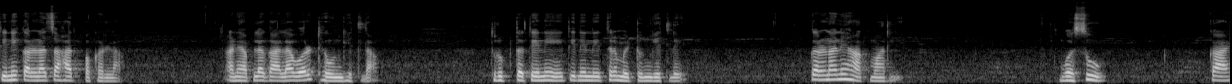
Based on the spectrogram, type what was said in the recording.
तिने कर्णाचा हात पकडला. आणि आपल्या गालावर ठेवून घेतला. तृप्ततेने तिने नेत्र मिटून घेतले. कर्णाने हाक मारली. वसू काय?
